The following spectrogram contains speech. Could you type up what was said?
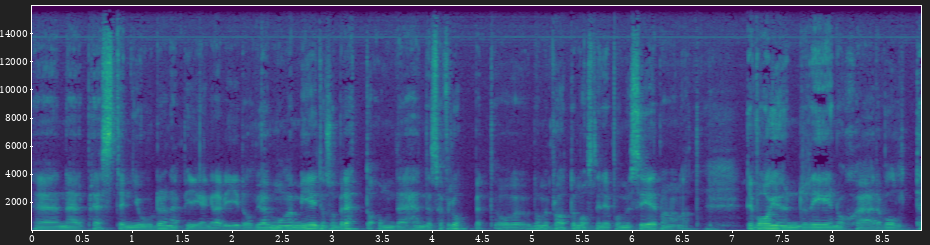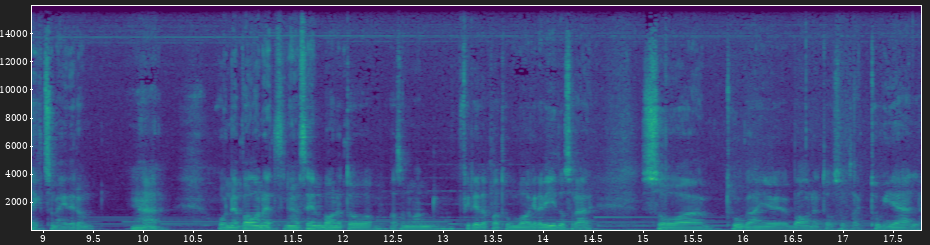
när prästen gjorde den här pigan gravid. Och vi har många medier som berättar om det händelseförloppet. Och de vi pratade med oss nere på museet bland annat. Det var ju en ren och skär våldtäkt som ägde rum här. Och när barnet, när sen barnet då, alltså när man fick reda på att hon var gravid och sådär. Så eh, tog han ju barnet och som sagt tog ihjäl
